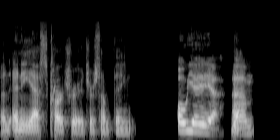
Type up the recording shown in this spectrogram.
an NES cartridge or something. Oh yeah, yeah, yeah. Yeah. Um,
